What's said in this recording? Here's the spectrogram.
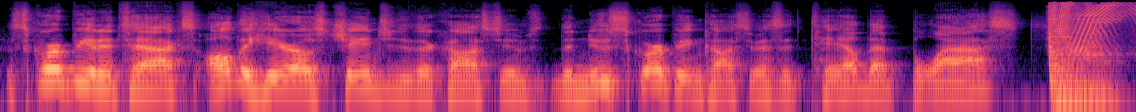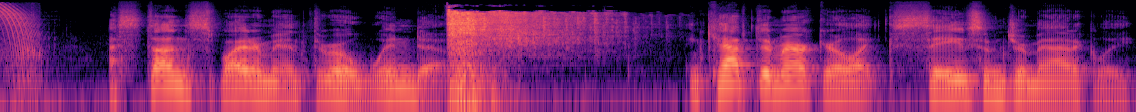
The Scorpion attacks. All the heroes change into their costumes. The new Scorpion costume has a tail that blasts a stunned Spider-Man through a window. And Captain America like saves him dramatically.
